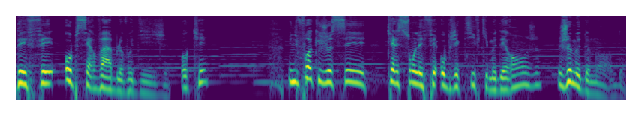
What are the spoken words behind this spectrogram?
Des faits observables, vous dis-je, ok? Une fois que je sais quels sont les faits objectifs qui me dérangent, je me demande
